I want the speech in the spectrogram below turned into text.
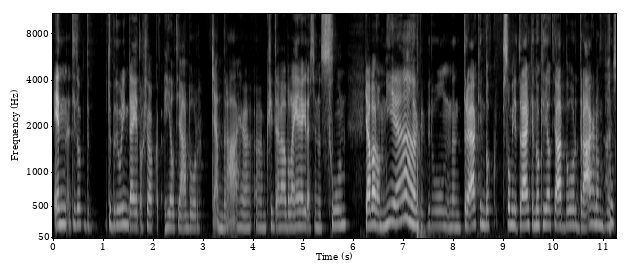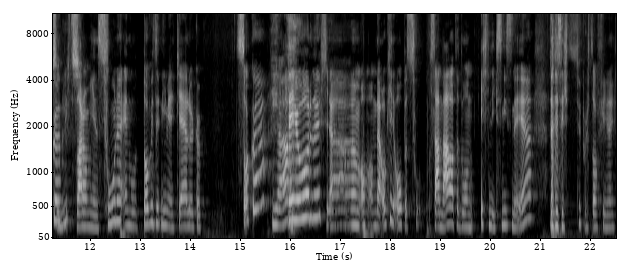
en het is ook de, de bedoeling dat je toch ook heel het jaar door kan dragen. Um, ik vind het wel belangrijk dat je een schoen... Ja, waarom niet? Hè? Ik bedoel, een trui ook, sommige truien kan ook heel het jaar door dragen of broeken. Absoluut. Waarom geen schoenen? En hoe tof is het niet met leuke sokken ja. tegenwoordig. Ja. Um, om, om dat ook in open sandalen te doen, echt niks mis mee. Hè. Dat is echt super tof, vind ik.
